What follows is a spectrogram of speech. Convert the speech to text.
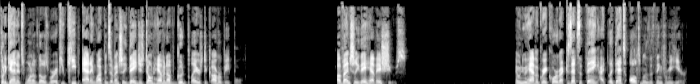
But again, it's one of those where if you keep adding weapons, eventually they just don't have enough good players to cover people. Eventually they have issues. And when you have a great quarterback, because that's the thing, I, like that's ultimately the thing for me here.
